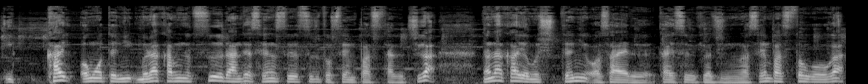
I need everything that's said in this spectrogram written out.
1回表に村上のツーランで先制すると先発田口が7回を無失点に抑える。対する巨人は先発戸郷が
